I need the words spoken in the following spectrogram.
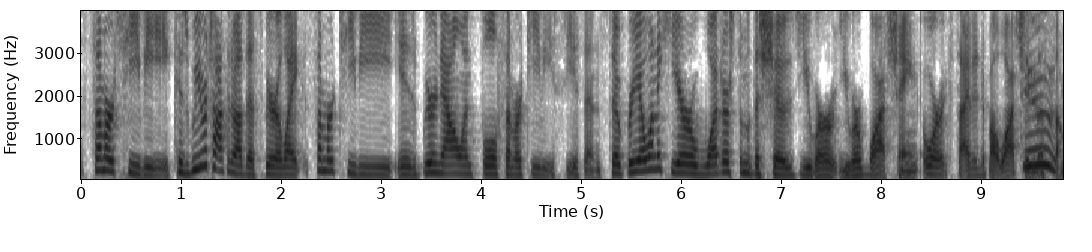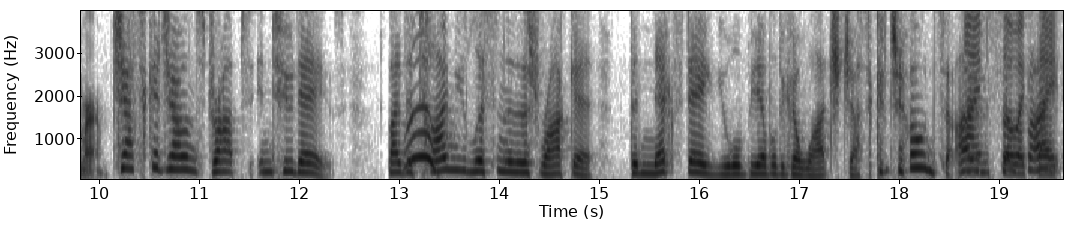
summer TV because we were talking about this. We were like, summer TV is we're now in full summer TV season. So, Brie, I want to hear what are some of the shows you were you were watching or excited about watching this summer. Jessica Jones drops in two days. By the Woo! time you listen to this rocket, the next day you will be able to go watch Jessica Jones. I'm, I'm so excited.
